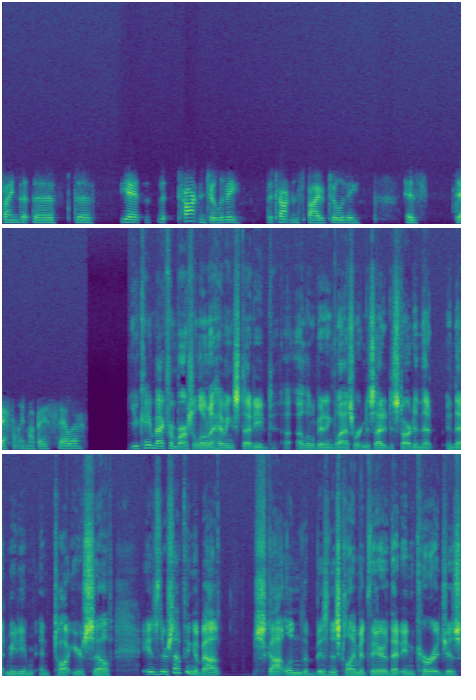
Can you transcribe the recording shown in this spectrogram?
find that the the yeah the tartan jewellery, the tartan inspired jewellery, is definitely my bestseller. You came back from Barcelona having studied a little bit in glasswork and decided to start in that in that medium and taught yourself. Is there something about Scotland, the business climate there that encourages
